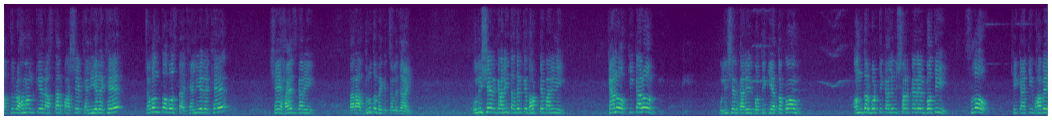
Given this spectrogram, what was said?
আব্দুর রহমানকে রাস্তার পাশে ফেলিয়ে রেখে, চলন্ত অবস্থায় ফেলিয়ে রেখে সেই হায়েস গাড়ি তারা দ্রুত বেগে চলে যায়। পুলিশের গাড়ি তাদেরকে ধরতে পারেনি। কেন? কি কারণ? পুলিশের গাড়ির গতি কি এত কম? অন্তর্বর্তীকালীন সরকারের গতি স্লো। ঠিক একইভাবে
